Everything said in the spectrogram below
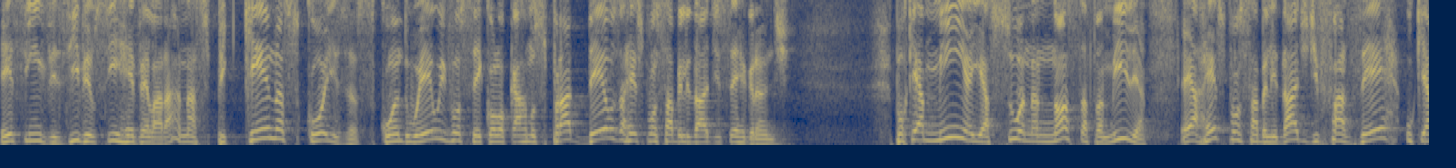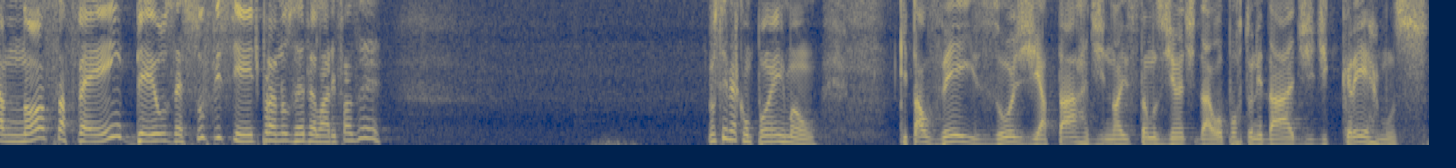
Esse invisível se revelará nas pequenas coisas, quando eu e você colocarmos para Deus a responsabilidade de ser grande. Porque a minha e a sua, na nossa família, é a responsabilidade de fazer o que a nossa fé em Deus é suficiente para nos revelar e fazer. Você me acompanha, irmão? Que talvez hoje à tarde nós estamos diante da oportunidade de crermos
